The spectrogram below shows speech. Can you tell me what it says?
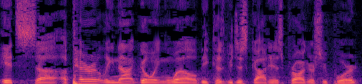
it's uh, apparently not going well because we just got his progress report.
